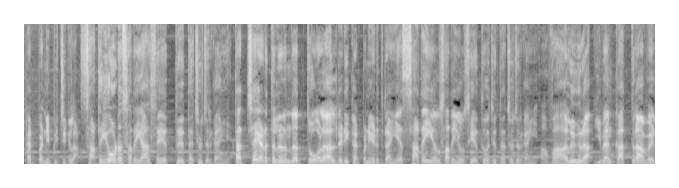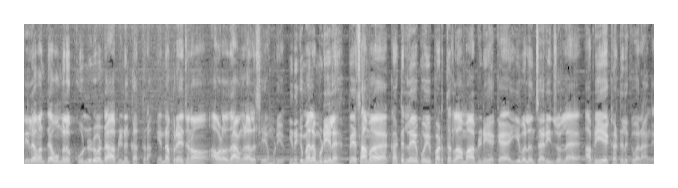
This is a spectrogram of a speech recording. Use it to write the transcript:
கட் பண்ணி பிச்சுக்கலாம். சதையோட சதையா சேர்த்து தச்சு வச்சிருக்காங்க. தச்ச இடத்துல இருந்த தோலை ஆல்ரெடி கட் பண்ணி எடுத்துட்டாங்க. சதையும் சதையும் சேர்த்து வச்சு தச்சு வச்சிருக்காங்க. அவ அழுகுறா. இவன் கத்துறான் வெளியில வந்து உங்களை கொன்னுடுவேண்டா அப்படின்னு கத்துறான் என்ன பிரயோஜனம்? அவ்வளவுதான் அவங்களால செய்ய முடியும். இதுக்கு மேல முடியல. பேசாம கட்டிலே போய் படுத்துடலாமா அப்படின்னு கேட்க இவளும் சரின்னு சொல்ல அப்படியே கட்டிலுக்கு வராங்க.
